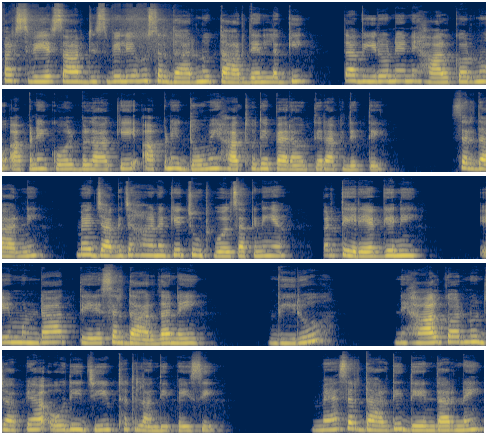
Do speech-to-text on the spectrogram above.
ਪਰ ਸਵੇਰ ਸਾਰ ਜਿਸ ਵੇਲੇ ਉਹ ਸਰਦਾਰ ਨੂੰ ਤਾਰ ਦੇਣ ਲੱਗੀ, ਤਾਂ ਵੀਰੋ ਨੇ ਨਿਹਾਲ ਕੌਰ ਨੂੰ ਆਪਣੇ ਕੋਲ ਬੁਲਾ ਕੇ ਆਪਣੇ ਦੋਵੇਂ ਹੱਥ ਉਹਦੇ ਪੈਰਾਂ ਉੱਤੇ ਰੱਖ ਦਿੱਤੇ। ਸਰਦਾਰਨੀ ਮੈਂ ਜੱਗ ਜਹਾਨ ਅੱਗੇ ਝੂਠ ਬੋਲ ਸਕਨੀ ਆ, ਪਰ ਤੇਰੇ ਅੱਗੇ ਨਹੀਂ ਇਹ ਮੁੰਡਾ ਤੇਰੇ ਸਰਦਾਰ ਦਾ ਨਹੀਂ। ਵੀਰੋ, ਨਿਹਾਲ ਕੌਰ ਨੂੰ ਜਾਪਿਆ ਉਹਦੀ ਜੀਭ ਥਥਲਾਂਦੀ ਪਈ ਸੀ। ਮੈਂ ਸਰਦਾਰ ਦੀ ਦੇਣਦਾਰ ਨਹੀਂ,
